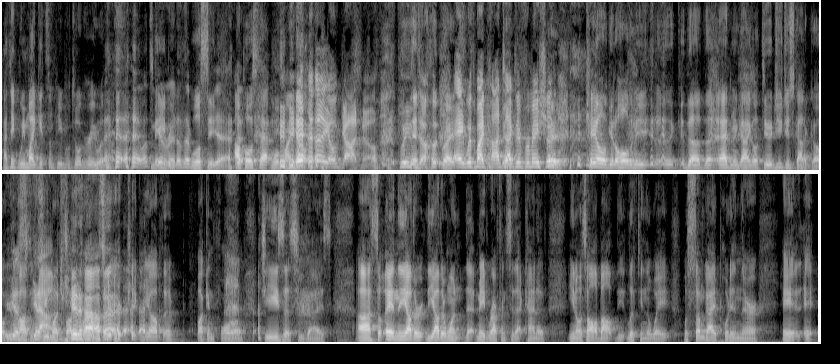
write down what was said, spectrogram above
I think we might get some people to agree with us. Let's Maybe. get rid of them. We'll see. Yeah. I'll post that and we'll find out. oh God, no! Please don't. Right. Hey, with my contact Yeah. information. Hey, Kale will get a hold of me, uh, the the admin guy, and go, dude, you just got to go. You're Just causing too out. much Get fucking problems out." here. Kick me off the fucking forum. Jesus, you guys. Uh, so, and the other the other one that made reference to that kind of, you know, it's all about the lifting the weight was some guy put in there. Hey, it,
